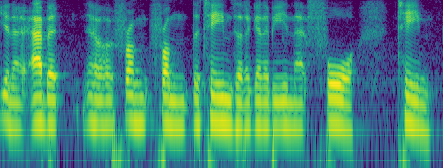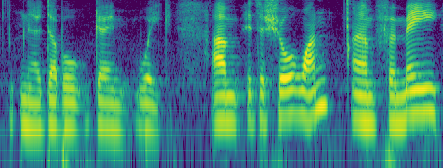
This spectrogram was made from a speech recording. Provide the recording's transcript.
you know, Abbott, know, from from the teams that are going to be in that four team, you know, double game week. Um, it's a short one. Um, for me,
